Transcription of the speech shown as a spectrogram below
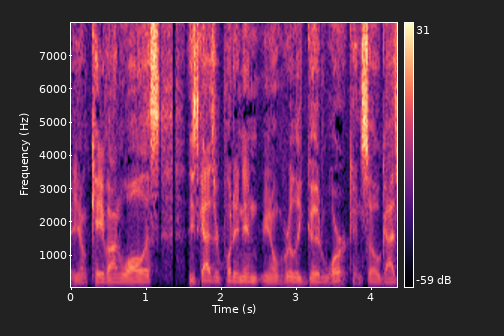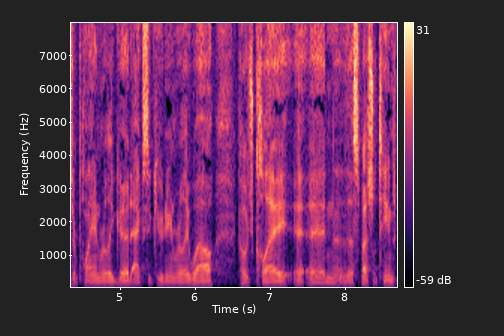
you know Kayvon wallace. These guys are putting in you know really good work. And so guys are playing really good executing really well. Coach clay and the special teams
